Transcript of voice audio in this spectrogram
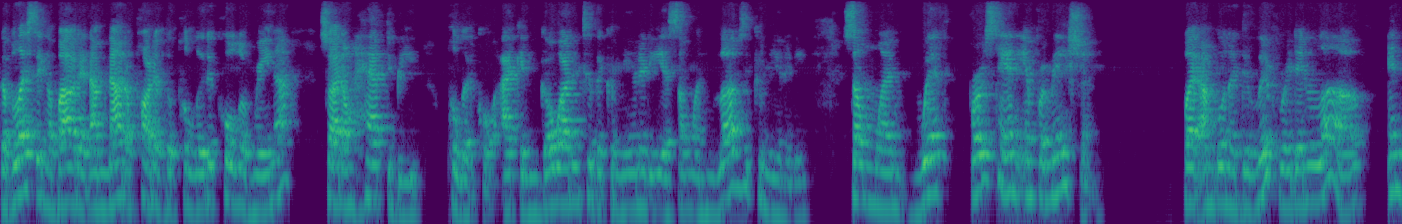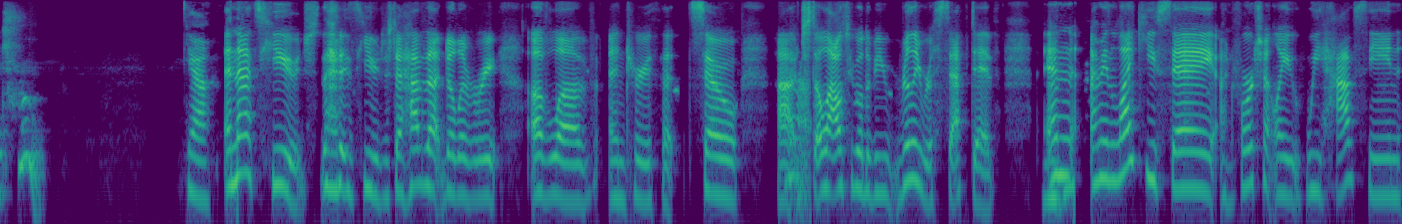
the blessing about it, I'm not a part of the political arena, so I don't have to be political. I can go out into the community as someone who loves the community someone with firsthand information, but I'm going to deliver it in love and truth. Yeah, and that's huge. That is huge to have that delivery of love and truth that so uh, yeah. just allows people to be really receptive. Mm-hmm. And I mean, like you say, unfortunately, we have seen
